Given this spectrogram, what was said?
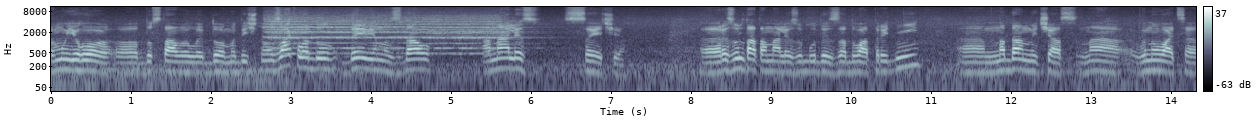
тому його е, доставили до медичного закладу, де він здав аналіз сечі. Е, Результат аналізу буде за 2-3 дні. Е, На даний час на винуватця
